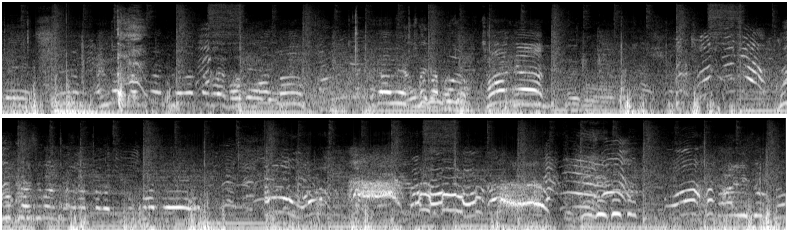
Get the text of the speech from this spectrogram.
돼 들어갔다가 돼그 다음에 초등부 저하면 무릎까지만 들어갔다가 뒤로 빠져 빨리 좀 서.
